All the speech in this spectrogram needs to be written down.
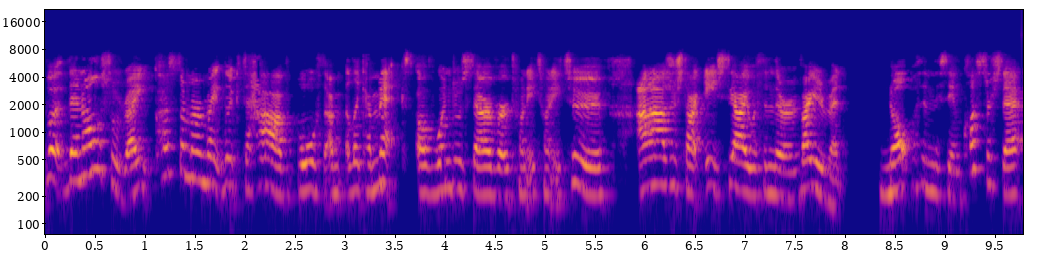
but then also right customer might look to have both um, like a mix of windows server 2022 and azure stack hci within their environment not within the same cluster set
